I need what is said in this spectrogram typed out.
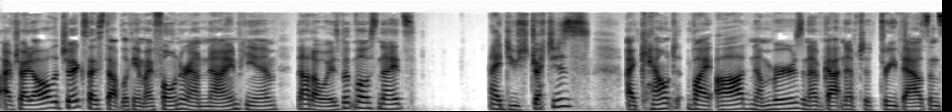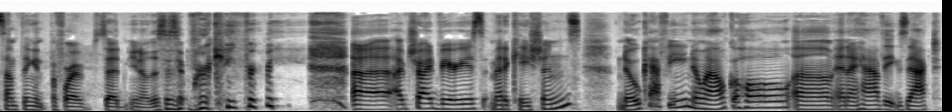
I've tried all the tricks. I stop looking at my phone around 9 p.m. Not always, but most nights. I do stretches. I count by odd numbers, and I've gotten up to 3,000 something and before I've said, you know, this isn't working for me. Uh, I've tried various medications, no caffeine, no alcohol, um, and I have the exact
